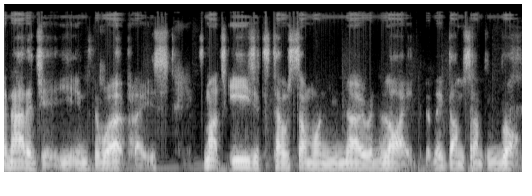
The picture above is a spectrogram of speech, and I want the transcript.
analogy into the workplace, it's much easier to tell someone you know and like that they've done something wrong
